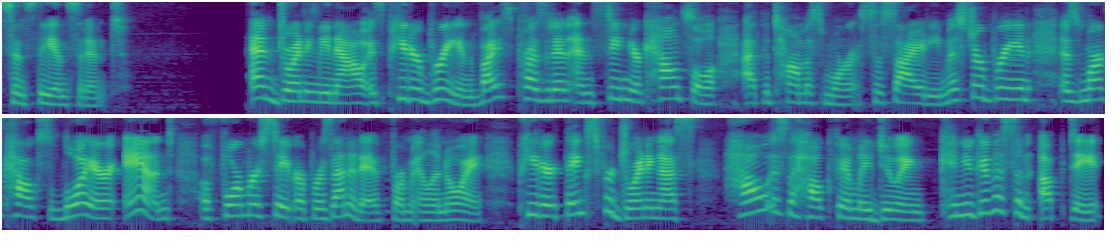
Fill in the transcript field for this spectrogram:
since the incident. And joining me now is Peter Breen, Vice President and Senior Counsel at the Thomas More Society. Mr. Breen is Mark Houck's lawyer and a former state representative from Illinois. Peter, thanks for joining us. How is the Houck family doing? Can you give us an update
